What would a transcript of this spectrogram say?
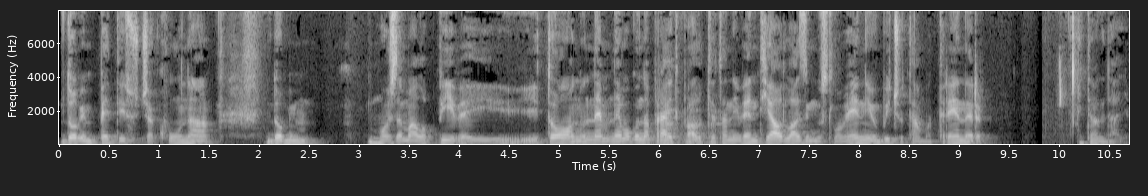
dobim 5000 kuna, dobim možda malo pive i, i to, ono, ne, ne mogu napraviti kvalitetan event. Ja odlazim u Sloveniju, bit ću tamo trener i tako dalje.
